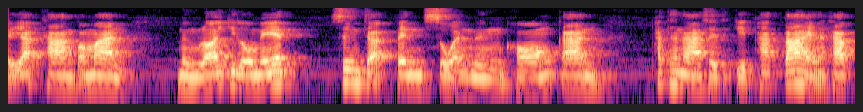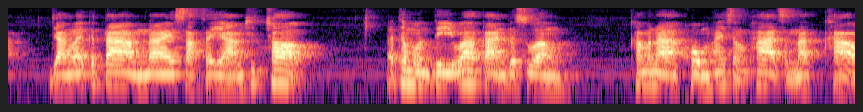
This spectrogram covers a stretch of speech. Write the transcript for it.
ระยะทางประมาณ 100 กิโลเมตร ซึ่งจะเป็นส่วนหนึ่งของการพัฒนาเศรษฐกิจภาคใต้นะครับ อย่างไรก็ตามนายศักดิ์สยามชิดชอบ รัฐมนตรีว่าการกระทรวงคมนาคมให้สัมภาษณ์สำนักข่าว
